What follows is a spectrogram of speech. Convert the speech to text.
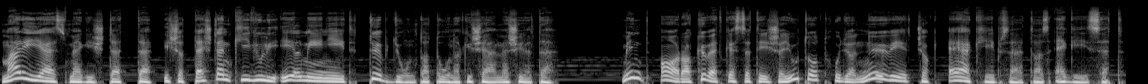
Maria ezt meg is tette, és a testen kívüli élményét több gyóntatónak is elmesélte. Mind arra a következtetése jutott, hogy a nővér csak elképzelte az egészet.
